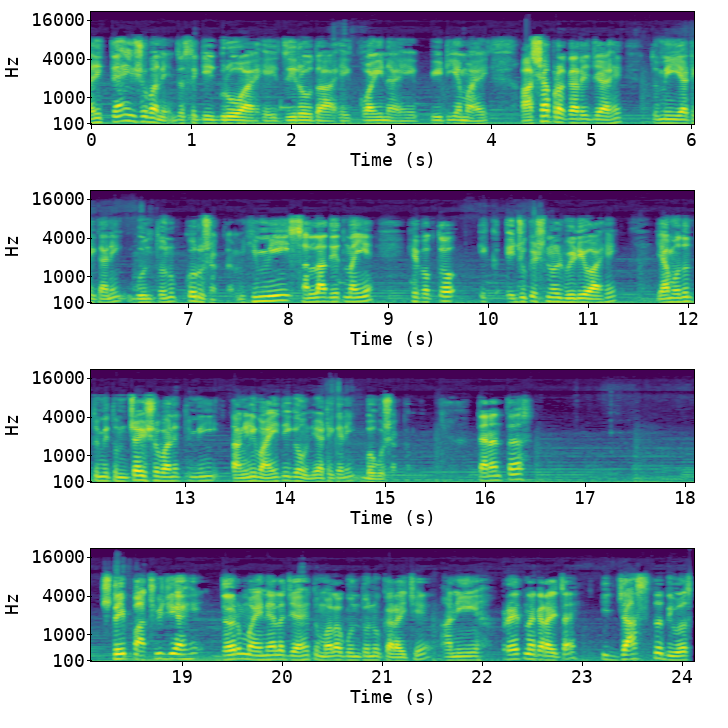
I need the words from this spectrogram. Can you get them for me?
आणि त्या हिशोबाने जसं की ग्रो आहे झिरोदा आहे कॉईन आहे पेटीएम आहे अशा प्रकारे जे आहे तुम्ही या ठिकाणी गुंतवणूक करू शकता. ही मी सल्ला देत नाहीये. हे फक्त एक एज्युकेशनल व्हिडिओ आहे. यामधून तुम्ही तुमच्या हिशोबाने तुम्ही चांगली माहिती घेऊन या ठिकाणी बघू शकता. त्यानंतर स्टेप पाचवी जी आहे दर महिन्याला जे आहे तुम्हाला गुंतवणूक करायची आहे. आणि प्रयत्न करायचा आहे की जास्त दिवस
